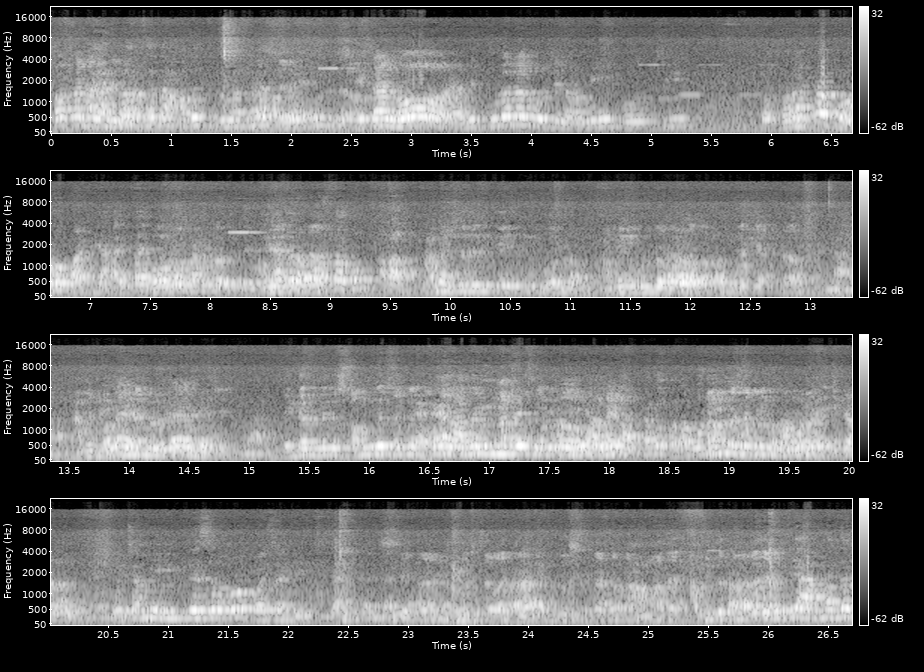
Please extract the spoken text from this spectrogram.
ছখানা গাড়ি হবে। সেটা নয় আমি তুলনা করছি না আমি বলছি তখন ওরা একটা বড় পার্টি হাই ফাই বড় পাঠাবো। আমাদের অবস্থা খুব খারাপ আমি সেদিনকে বললাম আমি উল্টো কথা বলেছি একটা না আমি বলে, reasonable বলে। কথা বলেছি। না। এখান থেকে সঙ্গে সঙ্গে আমি বলে, ইংরেজি- বলল, আমি- আমি বলে। আপনাকে কথা বলি সঙ্গে সঙ্গে কথা বলি। এটা লাগবে বলছি আমি ইংরেজের উপর পয়সা নিয়েছি জানেন বুঝতে পারছি। কিন্তু সেটা হলো আমাদের আমি তো। যদি আপনাদের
